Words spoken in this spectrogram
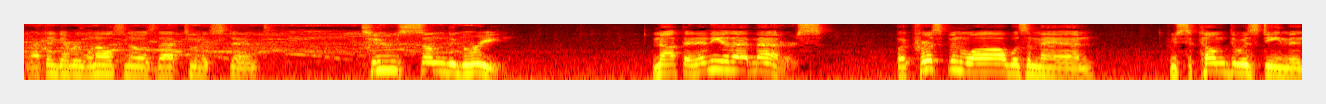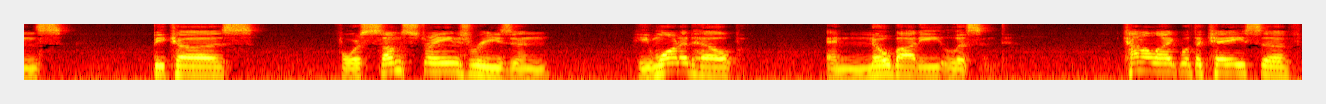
And I think everyone else knows that to an extent. To some degree. Not that any of that matters. But Chris Benoit was a man who succumbed to his demons because, for some strange reason, he wanted help and nobody listened. Kind of like with the case of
